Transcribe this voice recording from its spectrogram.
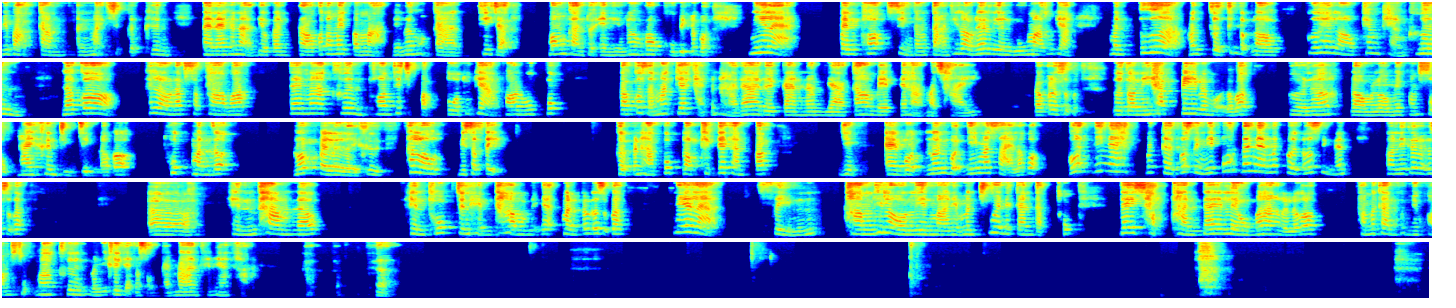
วิบากกรรมอันใหม่ที่เกิดขึ้น แต่ในขณะเดียวกันเราก็ต้องไม่ประมาทในเรื่องของการที่จะป้องกันตัวเองในเรื่องโรคโควิดแล้วบอกนี่แหละ เป็นเพราะสิ่งต่างๆ ที่เราได้เรียนรู้มาทุกอย่าง มันเอื้อมันเกิดขึ้นกับเราเพื่อให้เราเข้มแข็งขึ้น แล้วก็ให้เรารับสภาวะ ได้มากขึ้น พร้อมที่จะปรับตัวทุกอย่างพอรู้ปุ๊บเราก็สามารถแก้ไขปัญหาได้โดยการนำยาเก้าเม็ดเนี่ยค่ะมาใช้ เราก็รู้สึกเออตอนนี้แฮปปี้ไปหมดแล้วว่าเออเนาะเราเรามีความสุขง่ายขึ้นจริง ๆ แล้วก็ทุกมันก็ลดไปเลยคือ ถ้าเรามีสติ เกิดปัญหาปุ๊บเราคิดได้ทันปั๊บหยิบไอ้บทนั้นบทนี้มาใส่แล้วก็โอ๊ยนี่ไง มันเกิดเพราะสิ่งนี้โอ๊ยนั่นไงมันเกิดเพราะสิ่งนั้น ตอนนี้ก็เลยรู้สึกว่าเออเห็นธรรมแล้ว เห็นทุกข์จนเห็นธรรมอย่างเงี้ยมันก็รู้สึกว่าเนี่ยแหละศีลธรรมที่เราเรียนมาเนี่ยมันช่วยในการดับทุกข์ได้ฉับพลันได้เร็วมากเลย แล้วก็ทำให้การคนมีความสุขมากขึ้น วันนี้ก็อยากจะส่งกันบ้านแค่เนี้ยค่ะค่ะ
